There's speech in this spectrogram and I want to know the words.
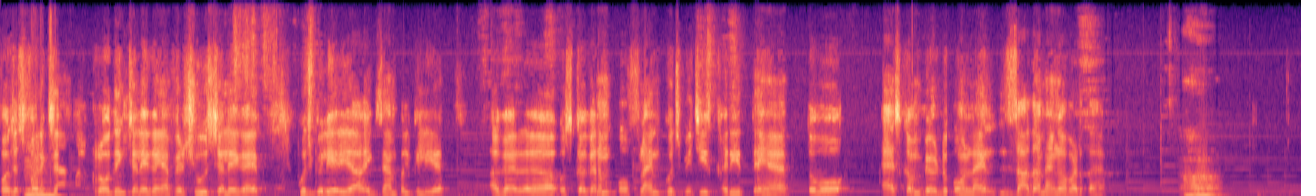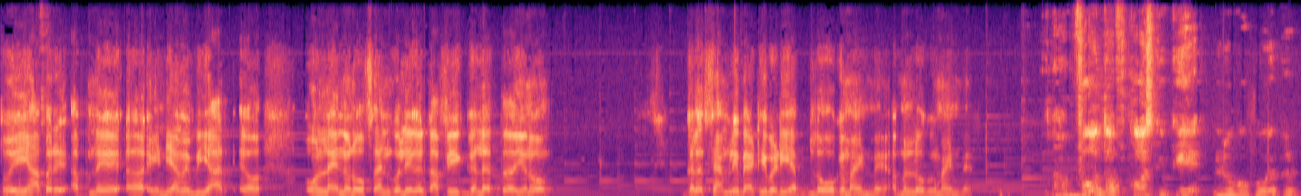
for just for example clothing चले गए या फिर शूज़ चले गए कुछ भी ले लिया एग्ज़ाम्पल के लिए अगर उसका अगर हम ऑफलाइन कुछ भी चीज़ खरीदते हैं तो वो एज कंपेयर टू ऑनलाइन ज़्यादा महँगा पड़ता है। हाँ। तो ये यहाँ पर अपने इंडिया में भी यार ऑनलाइन और ऑफलाइन को लेकर काफ़ी गलत यू नो गलत फैमिली बैठी पड़ी है लोगों के माइंड में अपन लोगों के माइंड में। हाँ, वो तो ऑफ़ कोर्स क्योंकि लोगों को एक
